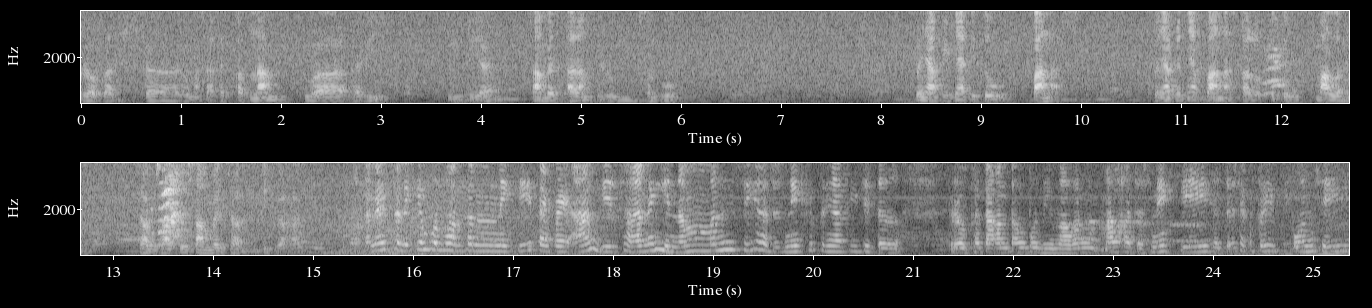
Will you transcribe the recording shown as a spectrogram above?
berobat ke rumah sakit ke 6 dua hari kemudian. Sampai sekarang belum sembuh. Penyakitnya itu panas. Penyakitnya panas kalau itu malam jam 1 sampai jam 3 hari. Karena saniki pun wonten niki TPA nggih sarane hinemen sih kados niki penyakit itu berobatakan teng pundi mawon malah kados niki dados kepripun sih.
